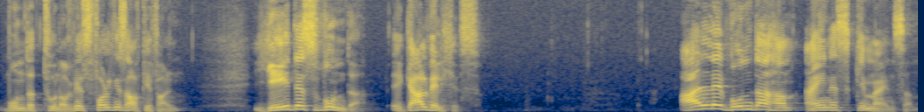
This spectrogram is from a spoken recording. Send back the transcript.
Wunder tun. Aber mir ist Folgendes aufgefallen. Jedes Wunder, egal welches, alle Wunder haben eines gemeinsam.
